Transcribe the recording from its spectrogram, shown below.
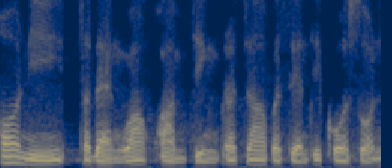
ข้อนี้แสดงว่าความจริงพระเจ้าประเสนที่โกศล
